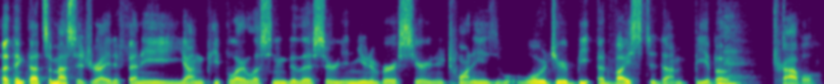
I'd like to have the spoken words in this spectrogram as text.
I think that's a message, right? If any young people are listening to this or in university or in your 20s, what would your be advice to them be about travel?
